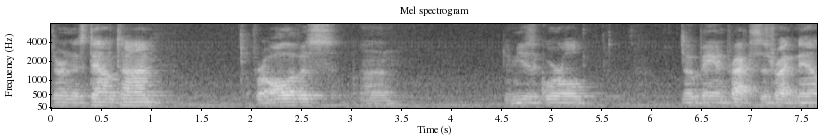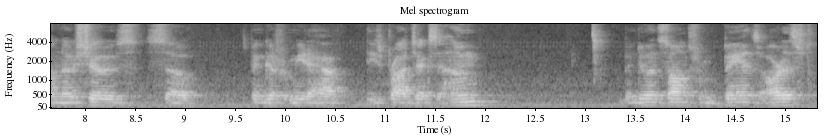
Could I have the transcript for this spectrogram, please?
during this downtime for all of us um, the music world. No band practices right now, no shows, so it's been good for me to have these projects at home. I've been doing songs from bands, artists,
